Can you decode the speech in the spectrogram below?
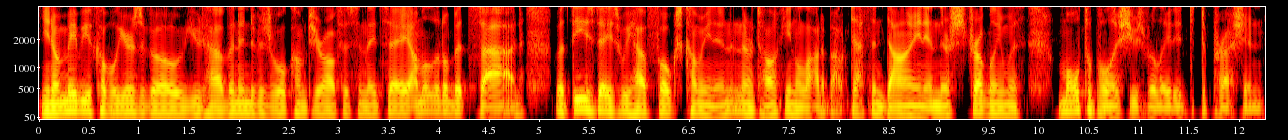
You know, maybe a couple years ago, you'd have an individual come to your office and they'd say, I'm a little bit sad. But these days, we have folks coming in and they're talking a lot about death and dying and they're struggling with multiple issues related to depression,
